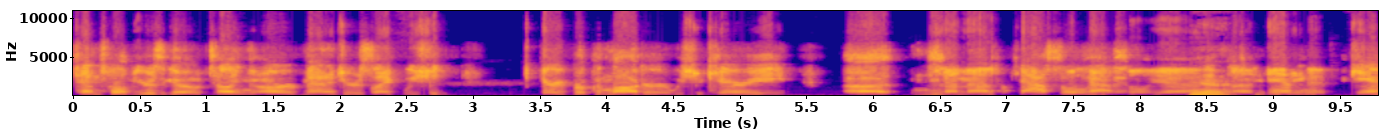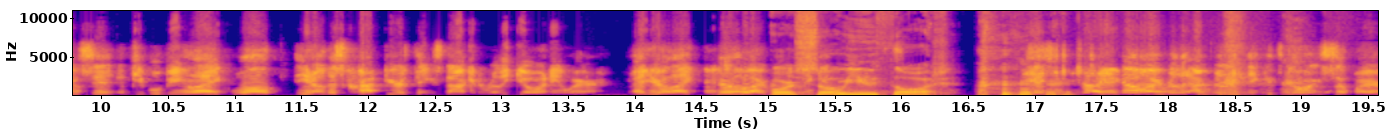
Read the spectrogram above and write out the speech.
10, 12 years ago, telling our managers, like, we should carry Brooklyn Lager. We should carry uh, New, Sam Adams. Castle. even. Castle, yeah. Yeah. Uh, Gansett. Gansett, and people being like, "Well, you know, this craft beer thing's not going to really go anywhere," and you're like, "No, I or really think so it you thought. Yes, you're like, no, I really, I really think it's going somewhere.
